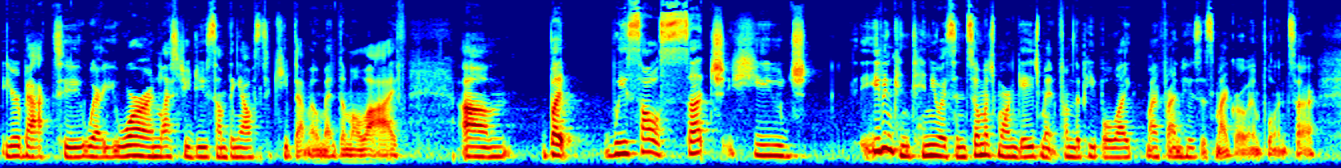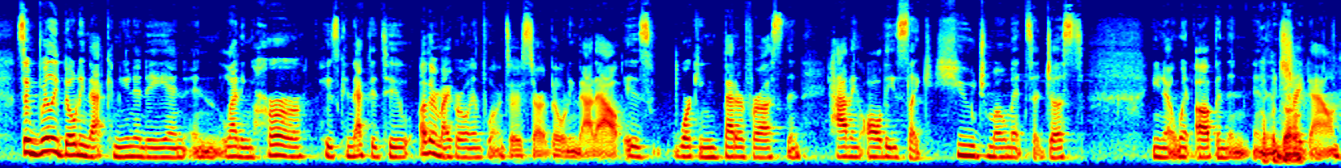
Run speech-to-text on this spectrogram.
you're back to where you were unless you do something else to keep that momentum alive. Um, but we saw such huge even continuous and so much more engagement from the people like my friend who's this micro influencer so really building that community and, and letting her who's connected to other micro influencers start building that out is working better for us than having all these like huge moments that just you know went up and then and, then and down. straight down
